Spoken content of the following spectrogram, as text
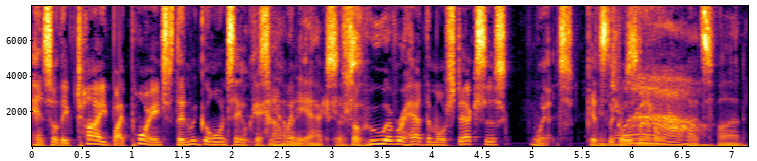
And so they've tied by points. Then we go and say, okay, See how, how many X's. So whoever had the most X's wins, gets the gold medal. That's fun.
